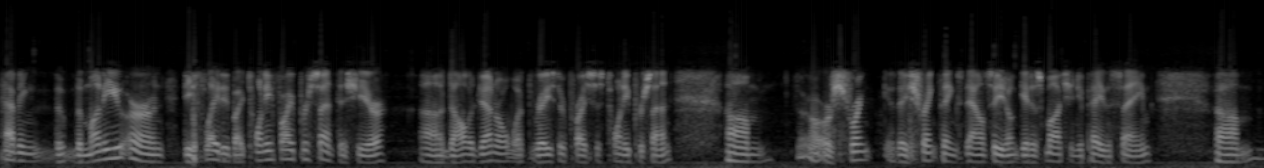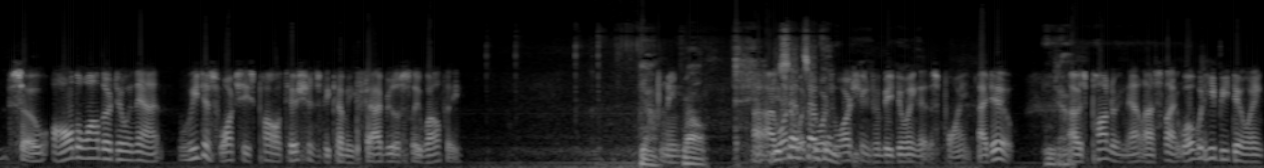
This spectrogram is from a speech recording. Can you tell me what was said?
having the, the money you earn deflated by 25% this year. Uh, Dollar General what raised their prices 20%. Um, or shrink they shrink things down so you don't get as much and you pay the same. Um, so all the while they're doing that, we just watch these politicians becoming fabulously wealthy. Yeah. I mean, well, uh, I wonder what something... George Washington would be doing at this point. I do. Yeah. I was pondering that last night. What would he be doing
